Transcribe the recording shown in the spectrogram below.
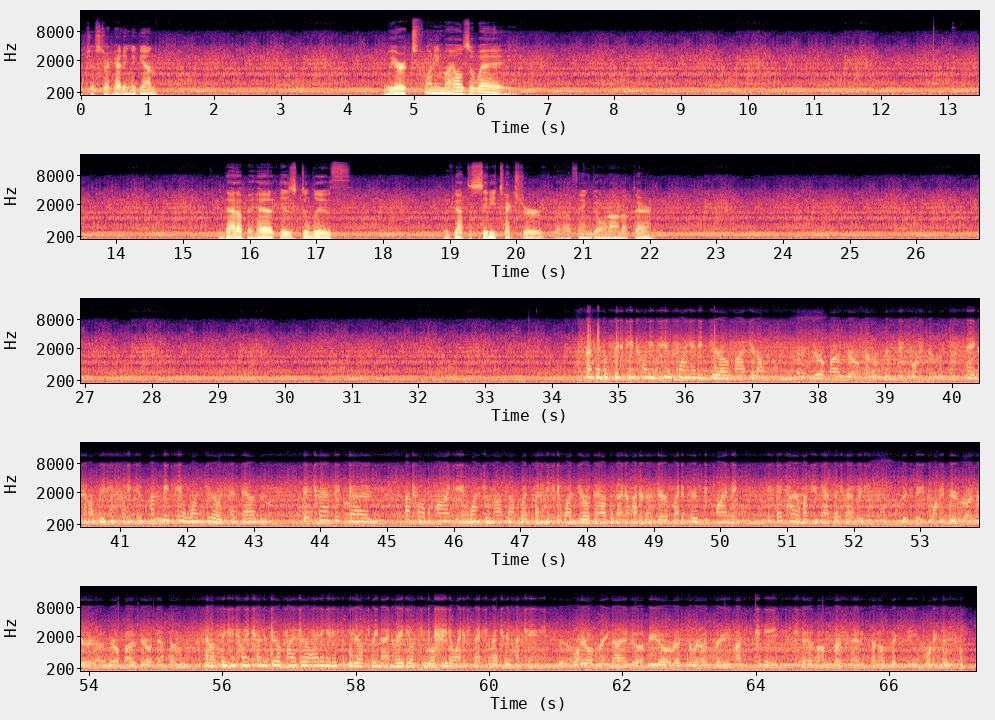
Just our heading again. We are 20 miles away. That up ahead is Duluth. We've got the city texture uh, thing going on up there. Continental 1622, flying heading 050. Heading 050, channel 1622. And Colonel 1622, climb and maintain 1010,000. There's traffic um, about 12 o'clock and 10 miles southwest, but indicating 10,900 unverified. Appears to be climbing. Expect higher once you pass that traffic. 1622, roger, uh, 050, 10,000. Colonel 1622 on the 050 heading, intercept 039 radio to Oviedo intersection, rest route unchanged. Uh, 039 to Oviedo, rest train, unchanged, stand on present heading, channel 1622.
